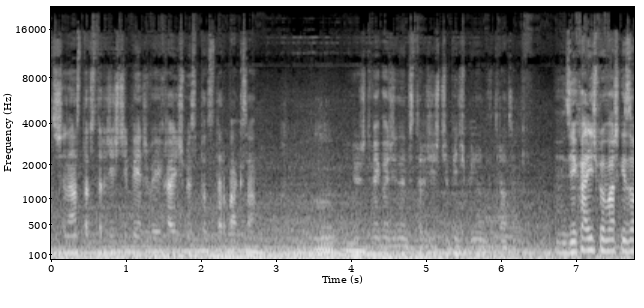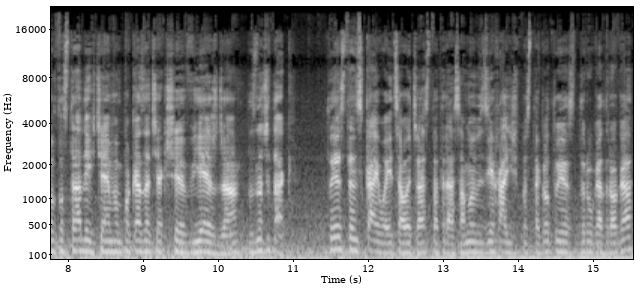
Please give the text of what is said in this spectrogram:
Trzynasta 45 wyjechaliśmy spod Starbucksa. Już 2 godziny 45 minut w drodze. Zjechaliśmy właśnie z autostrady i chciałem wam pokazać jak się wjeżdża. To znaczy tak, tu jest ten Skyway cały czas, ta trasa. My zjechaliśmy z tego, tu jest druga droga.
